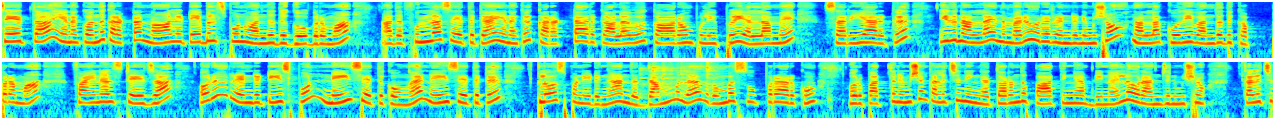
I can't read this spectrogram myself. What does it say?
சேர்த்தா எனக்கு வந்து கரெக்டாக நாலு டேபிள் ஸ்பூன் வந்தது கோபுரமாக அதை ஃபுல்லாக சேர்த்துட்டேன். எனக்கு கரெக்டாக இருக்க அளவு காரம் புளிப்பு எல்லாமே சரியாக இருக்குது இது நல்லா இந்த மாதிரி ஒரு ரெண்டு நிமிஷம் நல்லா கொதி வந்ததுக்கப்புறமா ஃபைனல் ஸ்டேஜாக ஒரு ரெண்டு டீஸ்பூன் நெய் சேர்த்துக்கோங்க. நெய் சேர்த்துட்டு க்ளோஸ் பண்ணிவிடுங்க அந்த தம்மில் ரொம்ப சூப்பராக இருக்கும். ஒரு பத்து நிமிஷம் கழித்து நீங்கள் திறந்து பார்த்தீங்க அப்படின்னா இல்லை ஒரு அஞ்சு நிமிஷம் கழித்து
